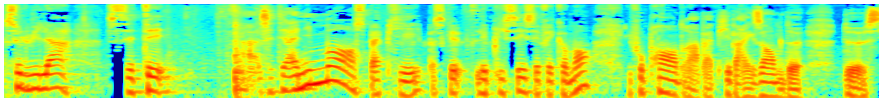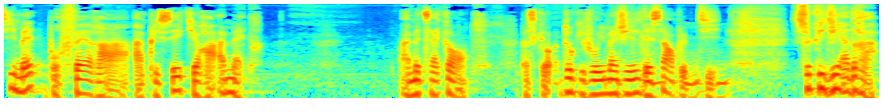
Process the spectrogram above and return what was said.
Celui-là, c'était c'était un immense papier, parce que les plissés, c'est fait comment? Il faut prendre un papier, par exemple, de, de 6 mètres pour faire un, un plissé qui aura un mètre. Un mètre cinquante. Parce que, donc il faut imaginer le dessin en plus petit. Ce qui deviendra,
